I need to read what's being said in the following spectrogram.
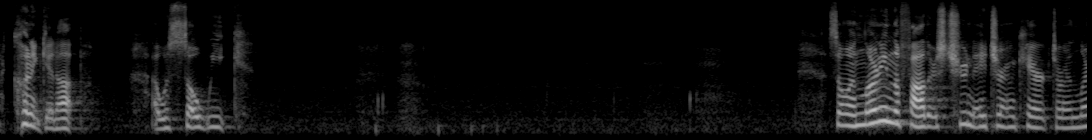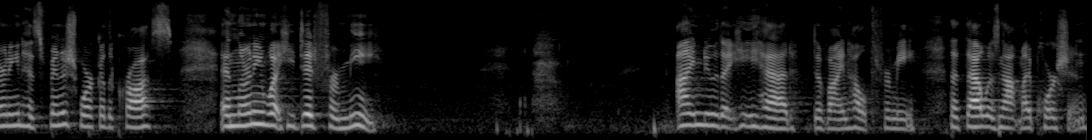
I couldn't get up. I was so weak. So, in learning the Father's true nature and character, and learning his finished work of the cross, and learning what he did for me, I knew that he had divine health for me, that that was not my portion.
